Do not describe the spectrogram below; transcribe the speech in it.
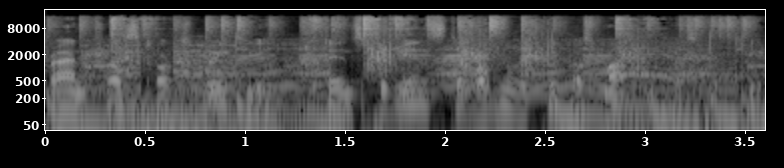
Brand Trust Talks Weekly, der inspirierendste Wochenrückblick aus Markenperspektive.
